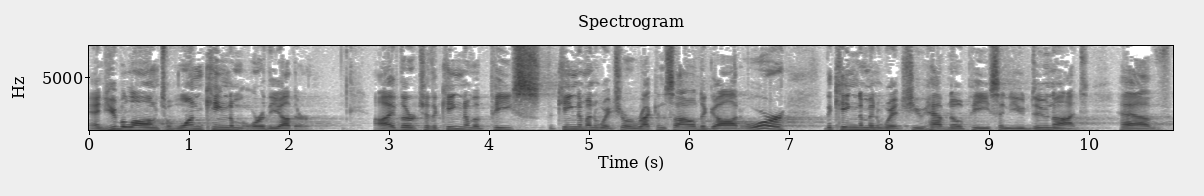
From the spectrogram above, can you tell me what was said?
And you belong to one kingdom or the other, either to the kingdom of peace, the kingdom in which you're reconciled to God, or the kingdom in which you have no peace and you do not have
